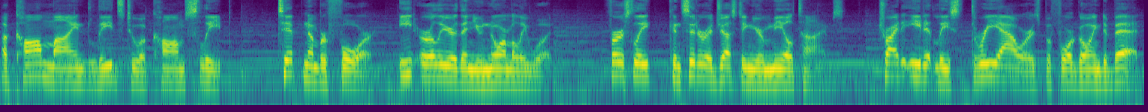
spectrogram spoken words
A calm mind leads to a calm sleep. Tip number 4. Eat earlier than you normally would. Firstly, consider adjusting your meal times. Try to eat at least three hours before going to bed.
